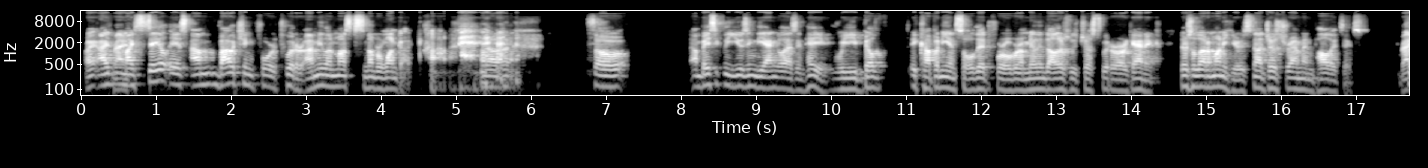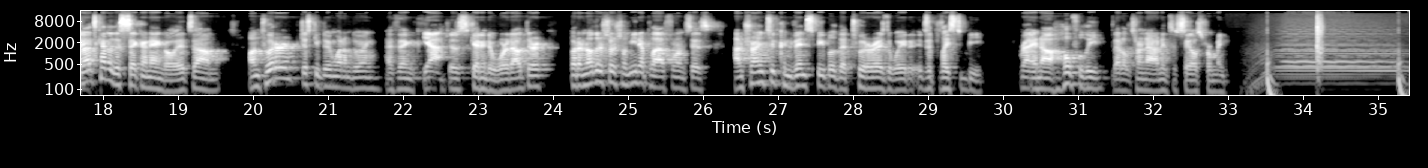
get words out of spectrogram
Right? I, Right. My sale is I'm vouching for Twitter. I'm Elon Musk's number one guy. No, so I'm basically using the angle as in, hey, we built a company and sold it for over a million dollars with just Twitter organic. There's a lot of money here. It's not just drama and politics. right. So that's kind of the second angle. It's um on Twitter, just keep doing what I'm doing. I think yeah. just getting the word out there. But on other social media platforms is I'm trying to convince people that Twitter is the way to, it's a place to be. Right. And uh, hopefully that'll turn out into sales for me.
